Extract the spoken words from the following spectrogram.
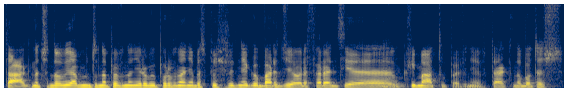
Tak, znaczy no ja bym tu na pewno nie robił porównania bezpośredniego, bardziej o referencję klimatu pewnie, tak? No bo też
